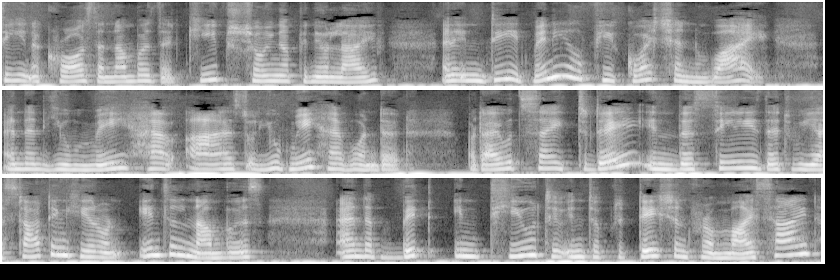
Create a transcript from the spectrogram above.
seen across the numbers that keep showing up in your life. And indeed many of you question why. And then you may have asked or you may have wondered. But i would say today in this series that we are starting here on angel numbers and a bit intuitive interpretation from my side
